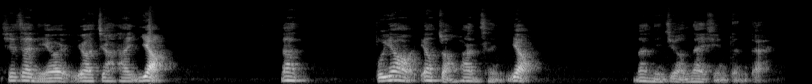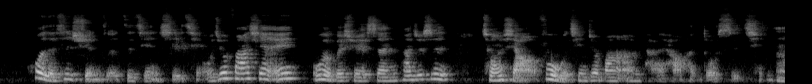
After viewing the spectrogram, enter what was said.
现在你要要叫他要，那不要要转换成要，那你就要耐心等待。或者是选择这件事情，我就发现，哎，我有个学生，他就是从小父母亲就帮他安排好很多事情。嗯，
